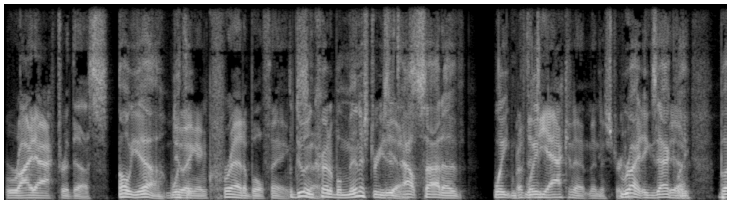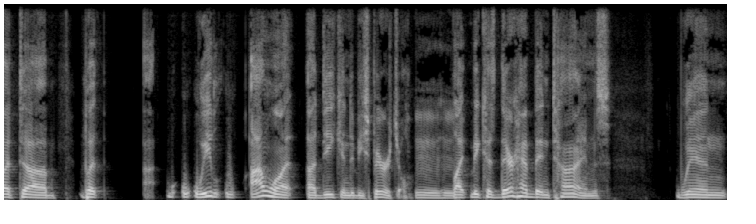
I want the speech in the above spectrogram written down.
right after this. Oh yeah, doing the, incredible things, doing so. incredible ministries. Yes. It's outside of waiting of the wait. diaconate ministry, right? Exactly. Yeah. But uh, but we I want a deacon to be spiritual, mm-hmm. like because there have been times when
